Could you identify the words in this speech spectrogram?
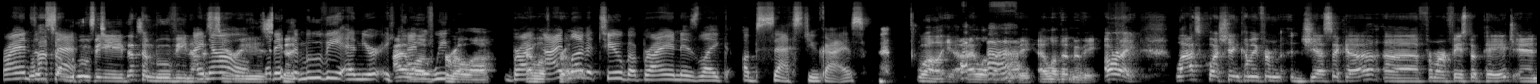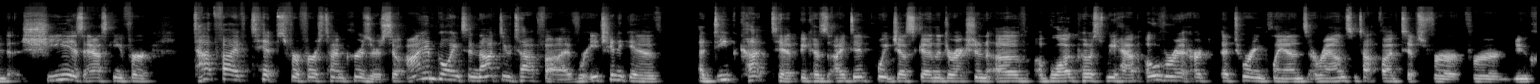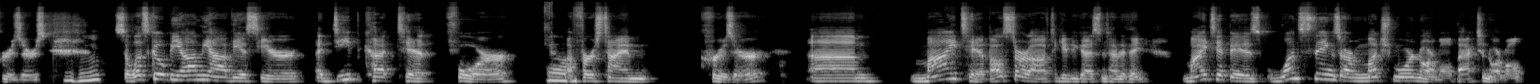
Brian's well, that's obsessed. a movie. That's a movie, not I a know, series. but it's but a movie, and you're. I mean, love we, Cruella. Brian, I love I love it too, but Brian is like obsessed. You guys. Well, yeah, I love that movie. I love that movie. All right. Last question coming from Jessica uh, from our Facebook page. And she is asking for top five tips for first time cruisers. So I am going to not do top five. We're each going to give a deep cut tip because I did point Jessica in the direction of a blog post we have over at our at touring plans around some top five tips for for new cruisers. So let's go beyond the obvious here. A deep cut tip for a first time cruiser. Um, my tip, I'll start off to give you guys some time to think. My tip is once things are much more normal, back to normal,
